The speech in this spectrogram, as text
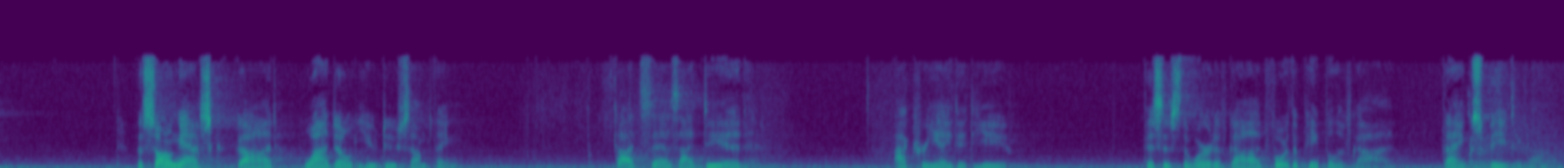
The song asks God, Why don't you do something? God says, I did. I created you. This is the word of God for the people of God. Thanks be to God.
